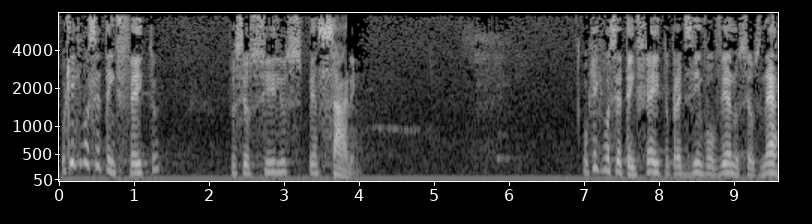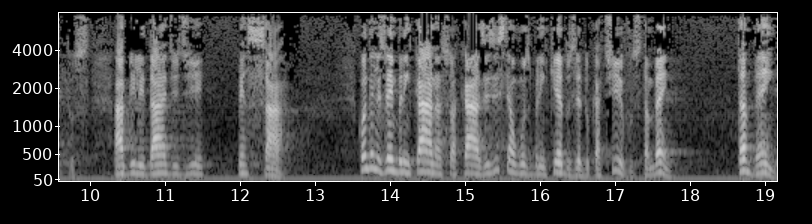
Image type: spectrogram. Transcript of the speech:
O que, que você tem feito para os seus filhos pensarem? O que, que você tem feito para desenvolver nos seus netos a habilidade de pensar? Quando eles vêm brincar na sua casa, existem alguns brinquedos educativos também? Também.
